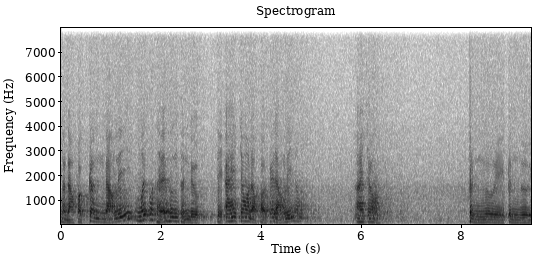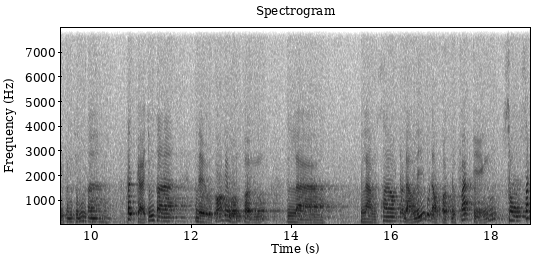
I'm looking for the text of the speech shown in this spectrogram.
là đạo Phật cần đạo lý mới có thể hưng thịnh được, thì ai cho đạo Phật cái đạo lý đó? Ai cho? Từng người từng người trong chúng ta. Tất cả chúng ta đều có cái bổn phận là làm sao cho đạo lý của đạo Phật được phát triển sâu sắc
